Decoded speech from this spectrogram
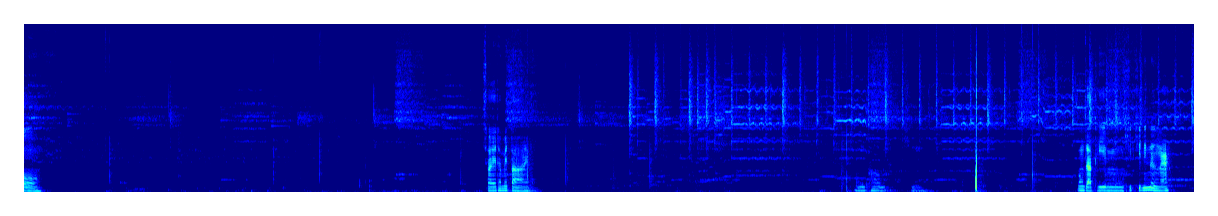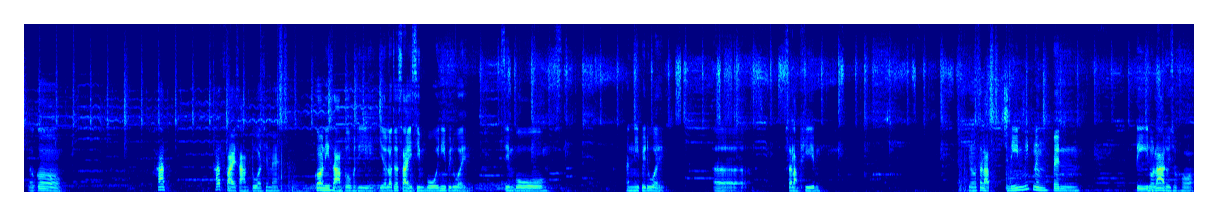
ใช้ถ้าไม่ตาย พิ่มต้องจัดทีมคิดคิดนิดนึงนะ แล้วก็ธาตุธาไฟสามตัวใช่ไหมก็นี้สามตัวพอดี เดี๋ยวเราจะใส่ซิมโบนี่ไปด้วย ซิมโบ อันนี้ไปด้วย เอ่อ สลับทีม เดี๋ยวสลับอันนี้นิดนึงเป็น ตีโดล่าโดยเฉพาะ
